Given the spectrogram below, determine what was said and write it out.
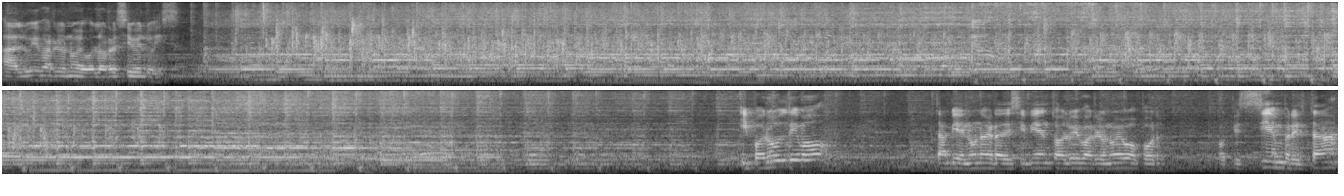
a Luis Barrio Nuevo. Lo recibe Luis. Y por último, también un agradecimiento a Luis Barrio Nuevo por, porque siempre está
